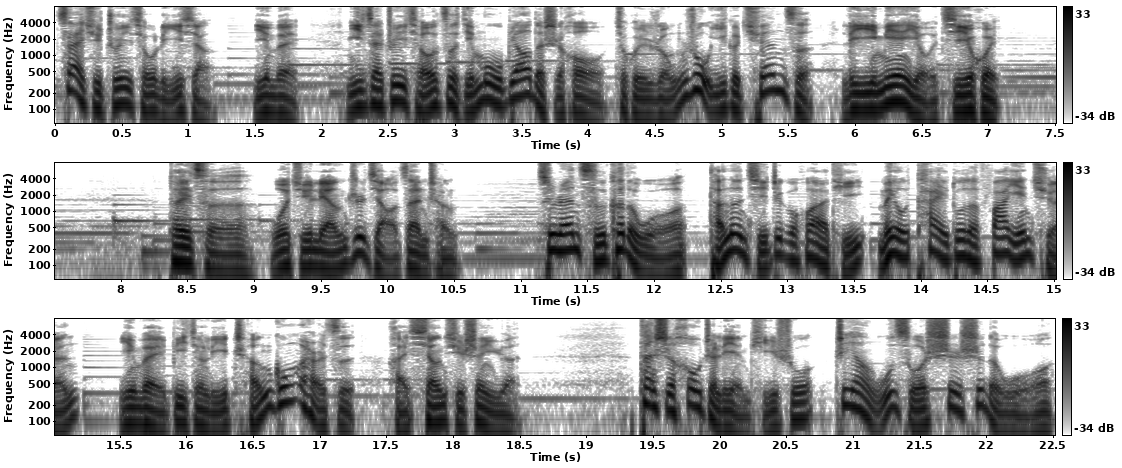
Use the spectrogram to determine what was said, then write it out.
再去追求理想。因为你在追求自己目标的时候，就会融入一个圈子，里面有机会。”对此，我举两只脚赞成。虽然此刻的我谈论起这个话题没有太多的发言权，因为毕竟离“成功”二字还相去甚远。但是厚着脸皮说这样无所事事的我，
